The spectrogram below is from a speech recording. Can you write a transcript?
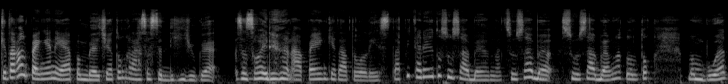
kita kan pengen ya pembaca tuh ngerasa sedih juga sesuai dengan apa yang kita tulis. Tapi kadang itu susah banget susah ba susah banget untuk membuat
